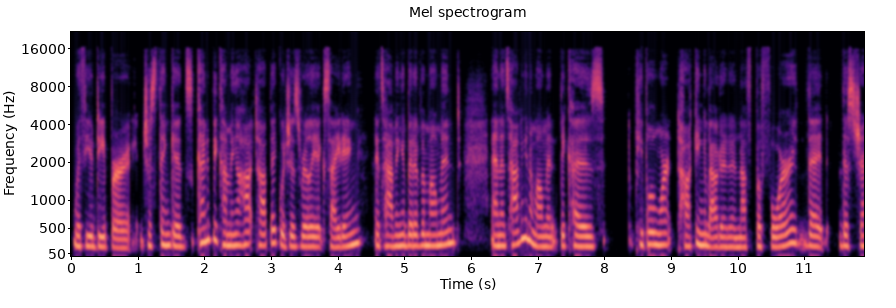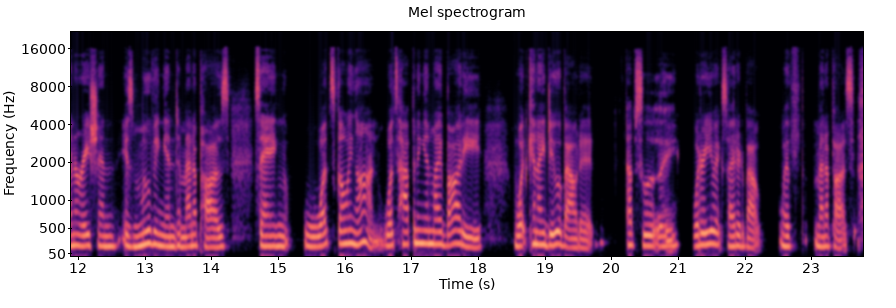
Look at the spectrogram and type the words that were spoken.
with you deeper. Just think it's kind of becoming a hot topic, which is really exciting. It's having a bit of a moment, and it's having a moment because people weren't talking about it enough before that this generation is moving into menopause saying, What's going on? What's happening in my body? What can I do about it? Absolutely. What are you excited about with menopause?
